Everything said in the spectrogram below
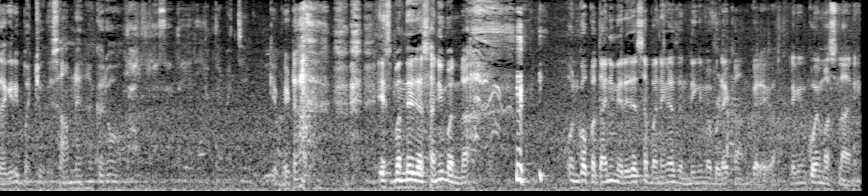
जागिरी बच्चों के सामने ना करो। कि बेटा, इस बंदे जैसा नहीं बनना। उनको पता नहीं मेरे जैसा बनेगा, ज़िंदगी में बड़े काम करेगा, लेकिन कोई मसला नहीं।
